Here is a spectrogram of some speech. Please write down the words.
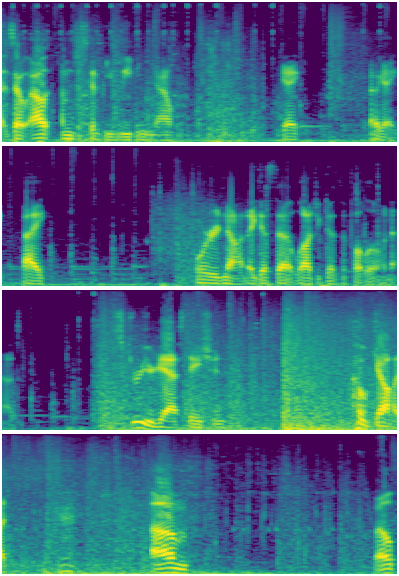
Uh, So i I'm just gonna be leaving now. Okay. Okay. Bye. Or not. I guess that logic doesn't follow on that. Screw your gas station. Oh God. Um. Well.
